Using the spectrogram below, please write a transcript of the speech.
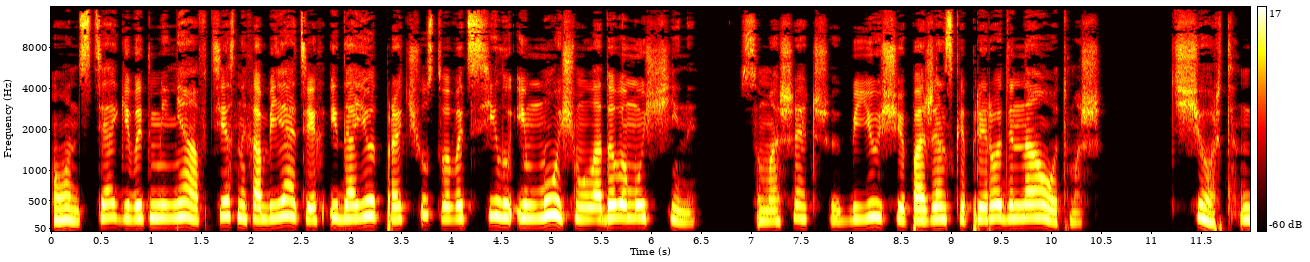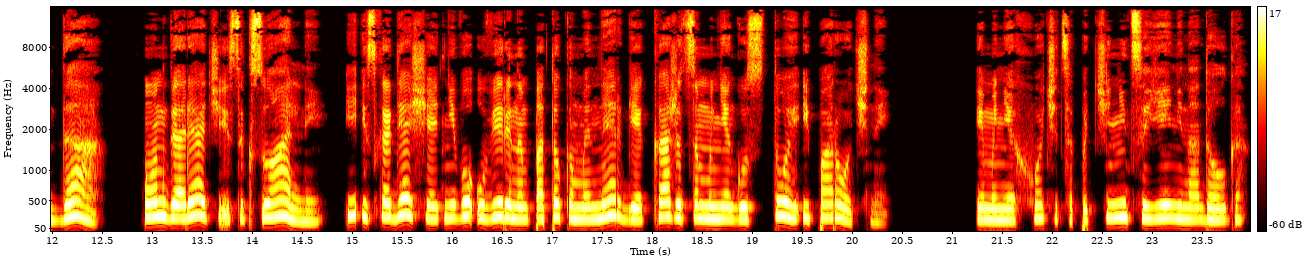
Он стягивает меня в тесных объятиях и дает прочувствовать силу и мощь молодого мужчины. Сумасшедшую, бьющую по женской природе наотмашь. Черт, да, он горячий и сексуальный, и исходящий от него уверенным потоком энергии кажется мне густой и порочной. И мне хочется подчиниться ей ненадолго.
